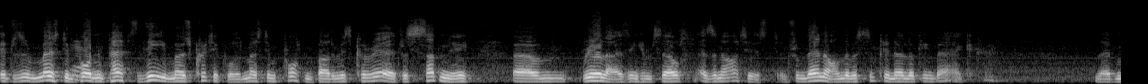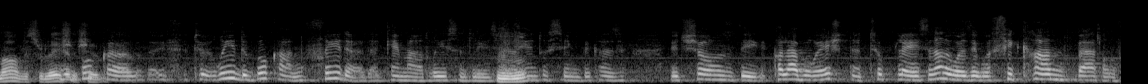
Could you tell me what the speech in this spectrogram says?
It was the most important, perhaps the most critical and most important part of his career. It was suddenly um, realizing himself as an artist. And from then on, there was simply no looking back. That marvelous The relationship. book, uh, to read the book on Frieda that came out recently is very Mhm. interesting because it shows the collaboration that took place. In other words, they were fecund battles.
